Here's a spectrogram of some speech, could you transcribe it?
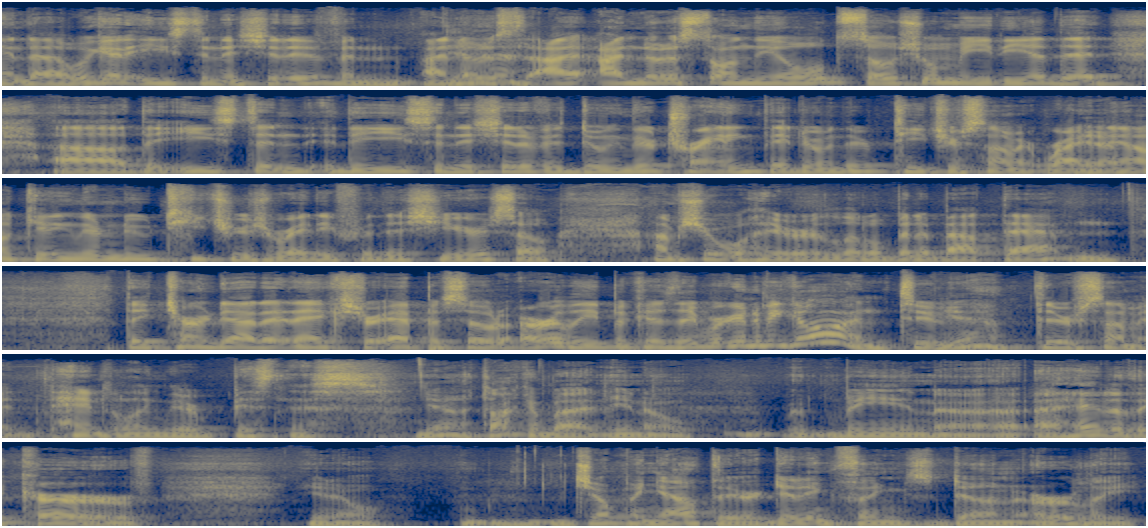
and uh, we got an EAST Initiative, and I noticed I, I noticed on the old social media that uh, the EAST and the EAST Initiative is doing their training. They're doing their teacher summit right Yeah. now, getting their new teachers ready for this year. So I'm sure we'll hear a little bit about that. And they turned out an extra episode early because they were going to be going to Yeah. their summit, handling their business. Yeah, talk about you know being uh, ahead of the curve. You know, jumping out there, getting things done early.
